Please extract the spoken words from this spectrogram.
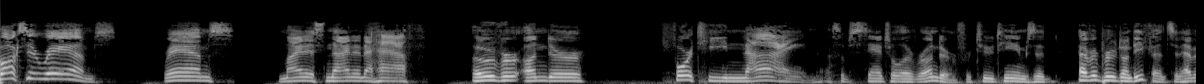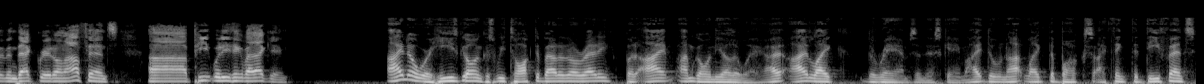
Bucs at Rams. Rams minus nine and a half. Over under 49, a substantial over under for two teams that have improved on defense and haven't been that great on offense. Uh, Pete, what do you think about that game? I know where he's going because we talked about it already, but I, I'm going the other way. I, I like the Rams in this game. I do not like the Bucs. I think the defense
